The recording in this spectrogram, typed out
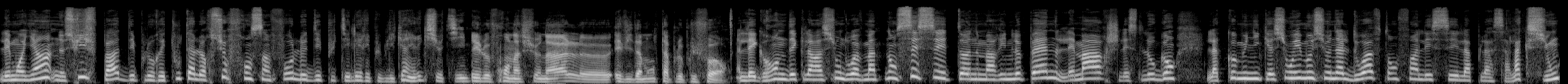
Les moyens ne suivent pas, déplorait tout à l'heure sur France Info le député Les Républicains Éric Ciotti. Et le Front National, euh, évidemment, tape le plus fort. Les grandes déclarations doivent maintenant cesser, tonne Marine Le Pen. Les marches, les slogans, la communication émotionnelle doivent enfin laisser la place à l'action.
